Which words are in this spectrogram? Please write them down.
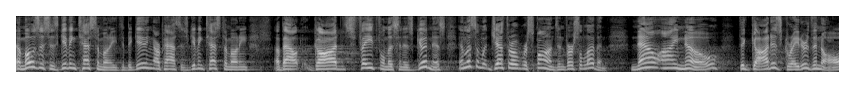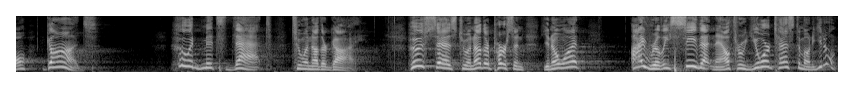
Now, Moses is giving testimony, the beginning our passage, giving testimony about God's faithfulness and his goodness. And listen what Jethro responds in verse 11. Now I know that God is greater than all gods. Who admits that to another guy? Who says to another person, you know what? I really see that now through your testimony. You don't,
